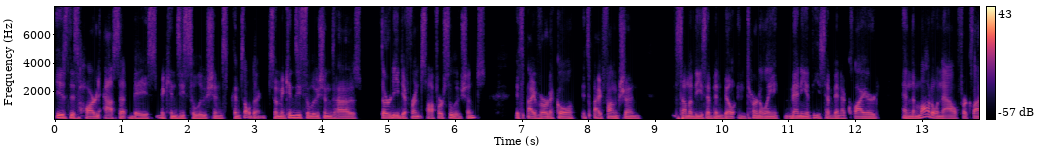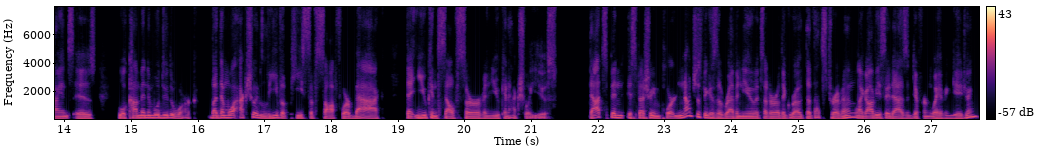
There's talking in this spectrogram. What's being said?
is this hard asset based McKinsey Solutions consulting. So McKinsey Solutions has 30 different software solutions. It's by vertical, it's by function. Some of these have been built internally, many of these have been acquired. And the model now for clients is we'll come in and we'll do the work, but then we'll actually leave a piece of software back that you can self serve and you can actually use. That's been especially important, not just because of the revenue, et cetera, the growth that that's driven. Like, obviously, that has a different way of engaging,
